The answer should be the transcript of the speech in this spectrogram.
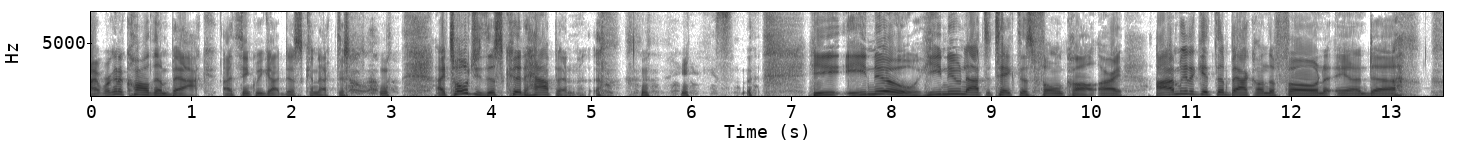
All right, we're gonna call them back. I think we got disconnected. I told you this could happen. he he knew he knew not to take this phone call. All right, I'm gonna get them back on the phone, and uh,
